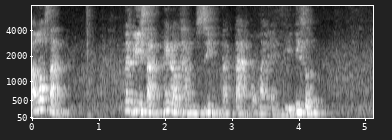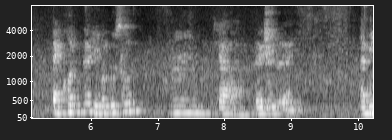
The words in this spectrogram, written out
อัลลอฮ์สั่งนบีสั่งให้เราทำสิ่งต่าง ๆ ออกมาอย่างดีที่สุด แต่คนก็อยู่บนอุซูลก็เรื่อยๆนบี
